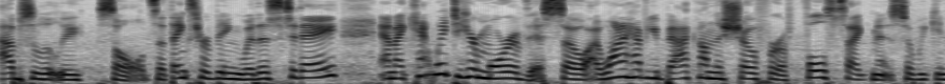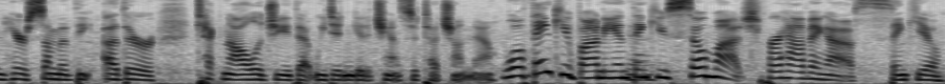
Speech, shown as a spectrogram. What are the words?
absolutely sold. So thanks for being with us today, and I can't wait to hear more of this. So I want to have you back on the show for a full segment so we can hear some of the other technology that we didn't get a chance to touch on now. Well, thank you, Bonnie, and yeah. thank you so much for having us. Thank you.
